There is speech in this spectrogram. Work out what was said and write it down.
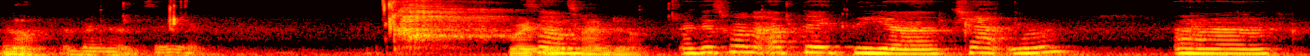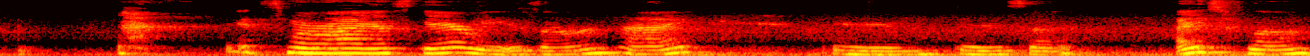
No. I better not say it. Write So- that time down. I just want to update the uh, chat room. Uh, it's Mariah Scary is on. Hi, and there's uh, Ice Flow.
